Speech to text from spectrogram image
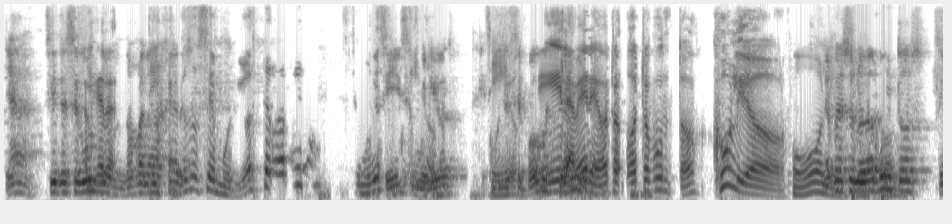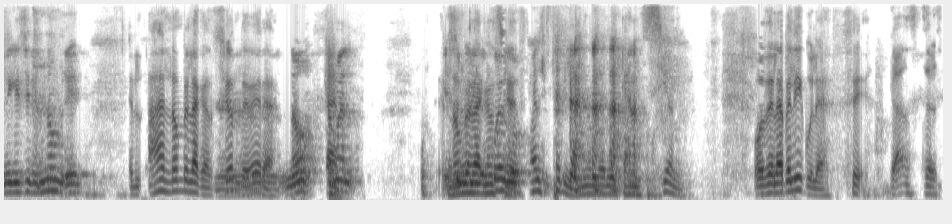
Ya, siete segundos, nos van a bajar. ¿incluso se murió este rapero? ¿Se murió hace Sí, se murió. Hace poco. La año. Vere, otro, otro punto. Julio. Julio. Por eso no da puntos, tiene que decir el nombre. El- ah, el nombre de la canción, de veras. No, está mal. El Es nombre de la canción. ¿Cuál sería el nombre de la canción? O de la película, sí. Gangsters.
